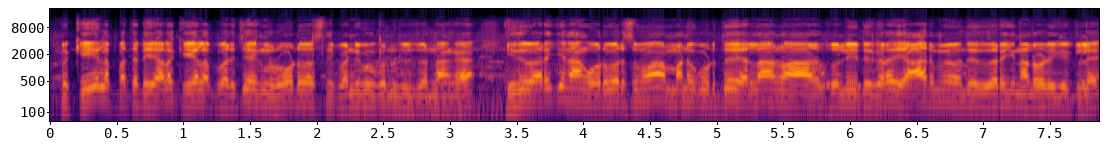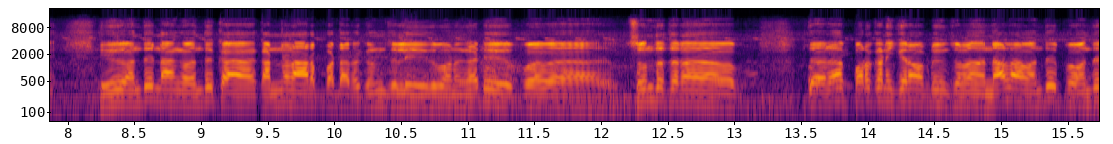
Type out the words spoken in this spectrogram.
இப்போ கீழே பத்தடியால் கீழே பறித்து எங்களுக்கு ரோடு வசதி பண்ணி கொடுக்குறோன்னு சொல்லி சொன்னாங்க. இது வரைக்கும் நாங்கள் ஒரு வருஷமாக மனு கொடுத்து எல்லாம் சொல்லிட்டு இருக்கிறோம் யாருமே வந்து இது வரைக்கும் நடவடிக்கை எடுக்கல. இது வந்து நாங்கள் வந்து க கண்ணன் ஆரப்பாட்டம் இருக்குன்னு சொல்லி இது பண்ணுங்காட்டி இப்போ சுதந்திர புறக்கணிக்கிறோம் அப்படின்னு சொன்னதுனால வந்து இப்போ வந்து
